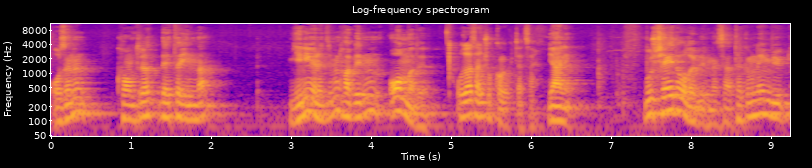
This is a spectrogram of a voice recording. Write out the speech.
Ozan'ın kontrat detayından yeni yönetimin haberinin olmadığı. O zaten çok komik bir detay. Yani bu şey de olabilir mesela takımın en büyük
